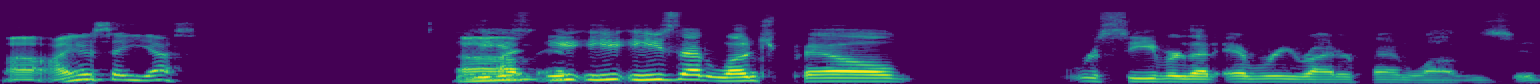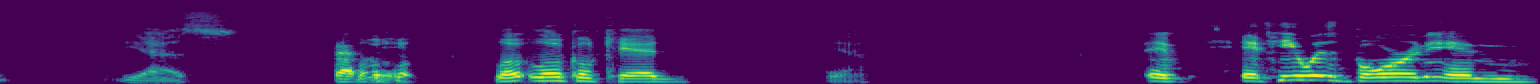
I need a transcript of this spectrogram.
Uh, I'm gonna say yes. He's Um, he, he, he's that lunch pail receiver that every Rider fan loves. It, yes. That. Local, lo, local kid. Yeah. If if he was born in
